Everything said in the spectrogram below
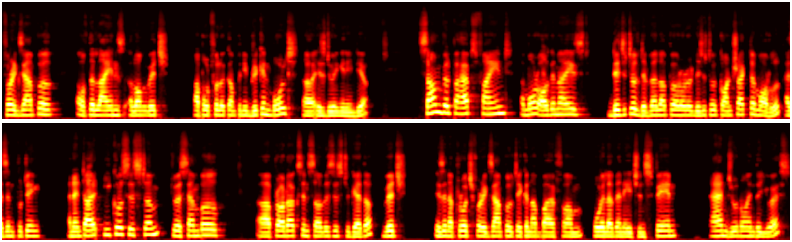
For example, of the lines along which our portfolio company Brick and Bolt uh, is doing in India. Some will perhaps find a more organized digital developer or a digital contractor model, as in putting an entire ecosystem to assemble uh, products and services together, which is an approach, for example, taken up by a firm O11H in Spain and Juno in the US.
